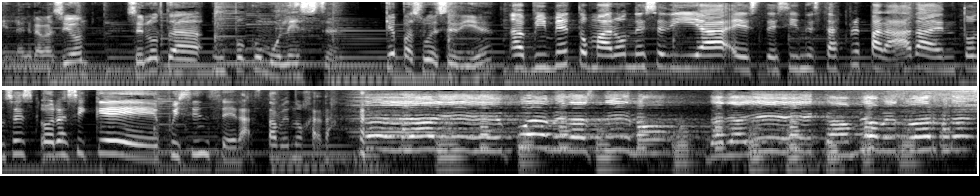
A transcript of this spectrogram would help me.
En la grabación se nota un poco molesta. ¿Qué pasó ese día? A mí me tomaron ese día este, sin estar preparada, entonces ahora sí que fui sincera, estaba enojada. Desde allí fue mi destino, desde allí cambió mi suerte.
